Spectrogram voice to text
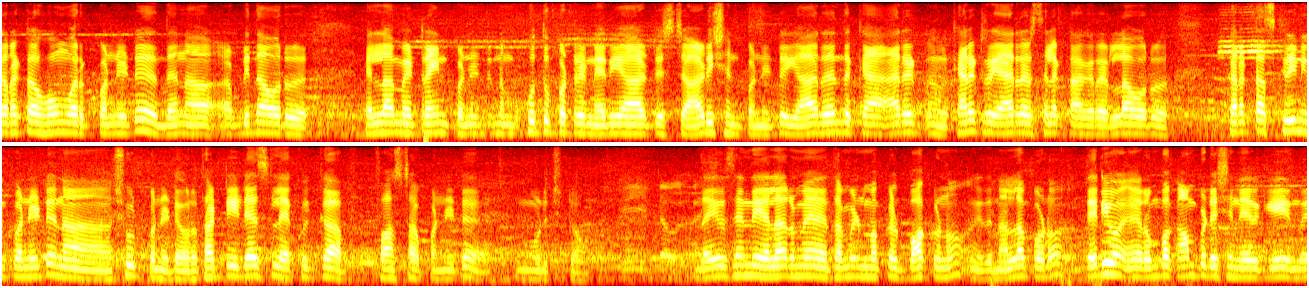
கரெக்டாக ஹோம் ஒர்க் பண்ணிவிட்டு தென் அப்படி தான் ஒரு எல்லாமே ட்ரெயின் பண்ணிவிட்டு நம்ம கூத்துப்பட்டு நிறைய ஆர்டிஸ்ட் ஆடிஷன் பண்ணிவிட்டு யார் இந்த கேரக்டர் யார் யார் செலக்ட் ஆகிற எல்லாம் ஒரு கரெக்டாக ஸ்க்ரீனிங் பண்ணிவிட்டு நான் ஷூட் பண்ணிவிட்டேன் ஒரு தேர்ட்டி டேஸில் குயிக்காக ஃபாஸ்ட்டாக பண்ணிவிட்டு முடிச்சிட்டோம். தயவு செஞ்சு எல்லாருமே தமிழ் மக்கள் பார்க்கணும். இது நல்ல படம். தெரியும் ரொம்ப காம்படிஷன் இருக்குது இந்த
